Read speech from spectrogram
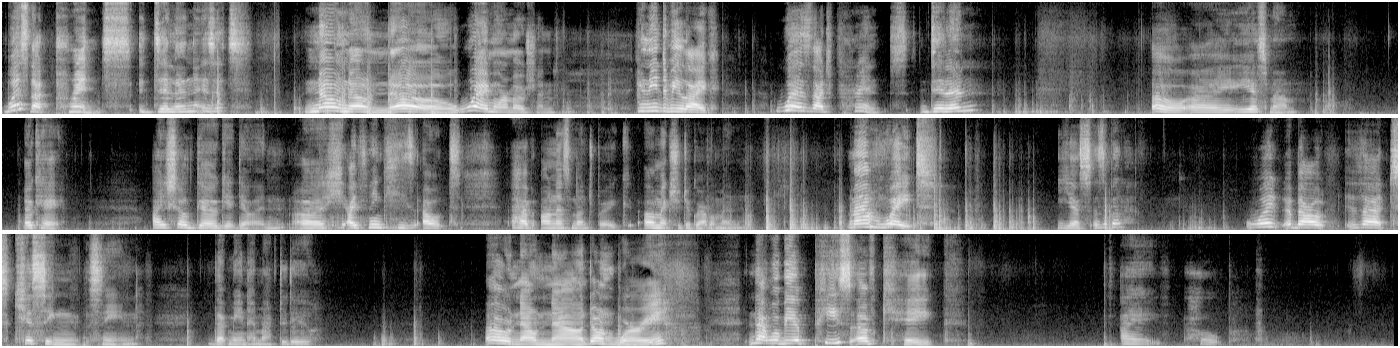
Where's that prince? Dylan, is it? No, no, no. Way more emotion. You need to be like, where's that prince? Dylan? Oh, uh, yes, ma'am. Okay. I shall go get Dylan. Uh, he, I think he's out have on his lunch break. I'll make sure to grab him in. Ma'am, wait. Yes, Isabella? What about that kissing scene that me and him have to do? Oh, now, now, don't worry. That will be a piece of cake. I hope.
